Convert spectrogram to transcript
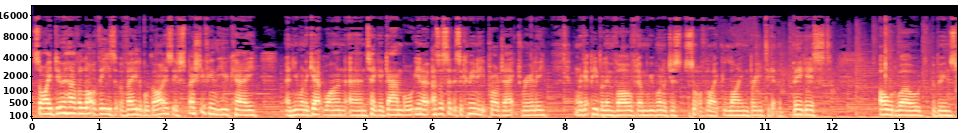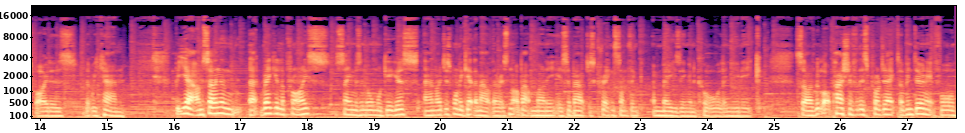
So I do have a lot of these available, guys, especially if you're in the UK and you want to get one and take a gamble. You know, as I said, it's a community project, really. I want to get people involved and we want to just sort of like line breed to get the biggest old world baboon spiders that we can. But yeah, I'm selling them at regular price, same as a normal Gigas, and I just want to get them out there. It's not about money, it's about just creating something amazing and cool and unique. So I've got a lot of passion for this project. I've been doing it for,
